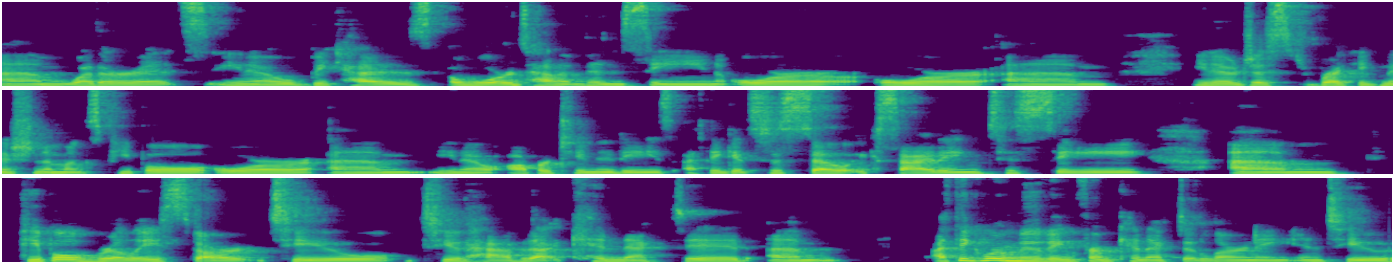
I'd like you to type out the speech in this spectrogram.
um, whether it's you know because awards haven't been seen or or um, you know just recognition amongst people or um, you know opportunities. I think it's just so exciting to see um, people really start to to have that connected um, I think we're moving from connected learning into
